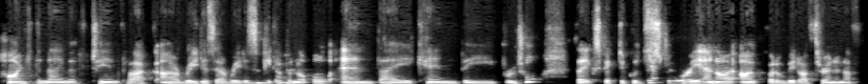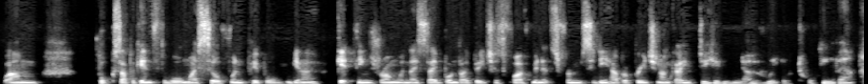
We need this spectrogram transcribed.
behind the name of T.M. Clark. Our readers, our readers pick up a mm. novel and they can be brutal. They expect a good yeah. story, and I, have got to admit, I've thrown enough um, books up against the wall myself when people, you know, get things wrong when they say Bondi Beach is five minutes from Sydney Harbour Bridge, and I'm going, do you know what you're talking about?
